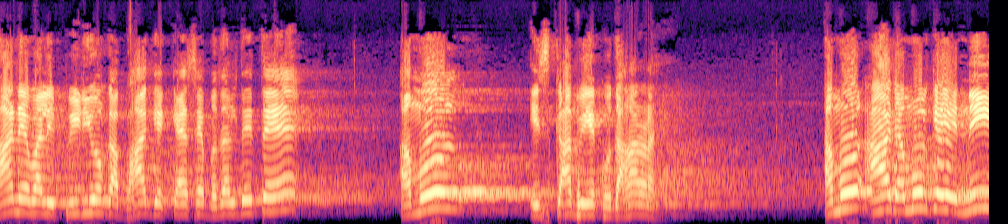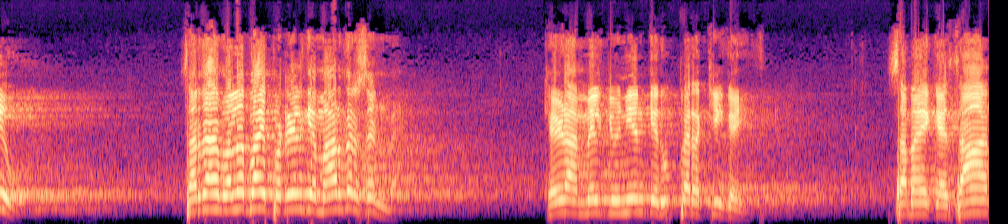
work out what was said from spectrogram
आने वाली पीढ़ियों का भाग्य कैसे बदल देते हैं, अमूल इसका भी एक उदाहरण है। अमूल, आज अमूल के ये नींव सरदार वल्लभ भाई पटेल के मार्गदर्शन में खेड़ा मिल्क यूनियन के रूप में रखी गई। समय के साथ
